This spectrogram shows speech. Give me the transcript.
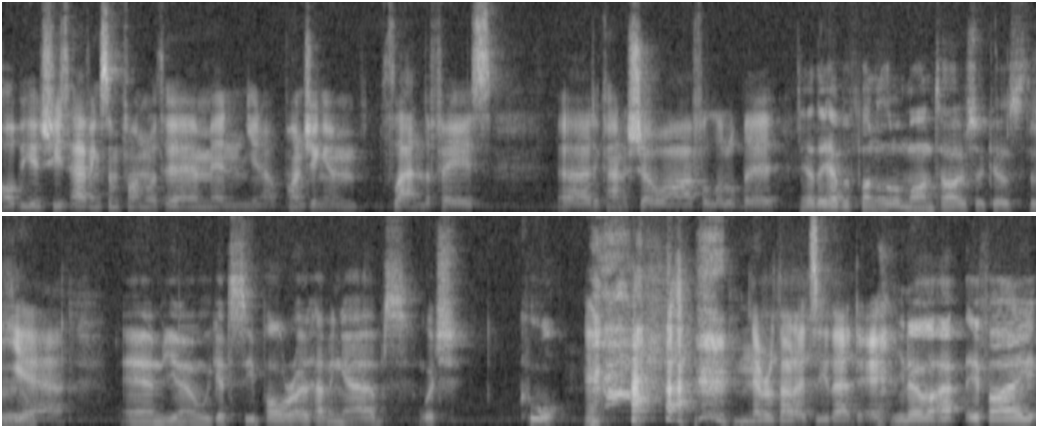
albeit she's having some fun with him and you know punching him flat in the face uh, to kind of show off a little bit. Yeah, they have a fun little montage that goes through. Yeah. And, you know, we get to see Paul Rudd having abs, which, cool. Never thought I'd see that day. You know, I, if I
